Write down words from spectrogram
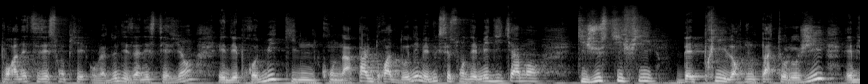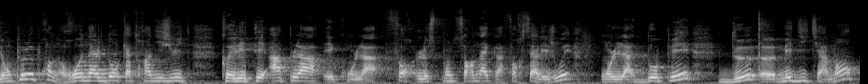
pour anesthésier son pied? On lui a donné des anesthésiants et des produits qu'on n'a pas le droit de donner, mais vu que ce sont des médicaments qui justifient d'être pris lors d'une pathologie, eh bien on peut le prendre. Ronaldo en 98, quand il était à plat et qu'on l'a le sponsor Nike l'a forcé à aller jouer, on l'a dopé de euh, médicaments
